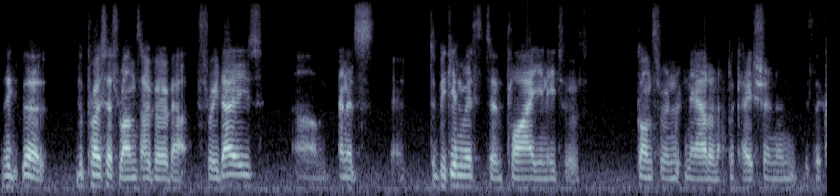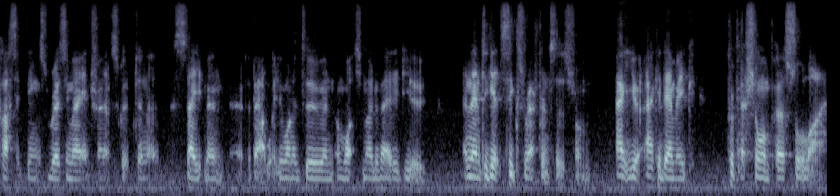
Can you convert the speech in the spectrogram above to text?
the, the, the process runs over about three days, um, and it's know, to begin with to apply you need to have gone through and written out an application and the classic things resume and transcript and a, a statement about what you want to do and, and, what's motivated you. And then to get six references from your academic professional and personal life.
